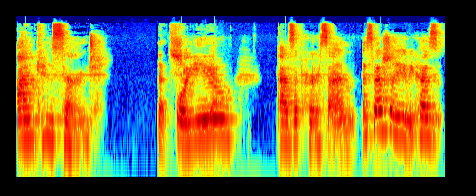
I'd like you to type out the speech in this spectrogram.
I'm concerned That's for shady, you as a person, especially because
